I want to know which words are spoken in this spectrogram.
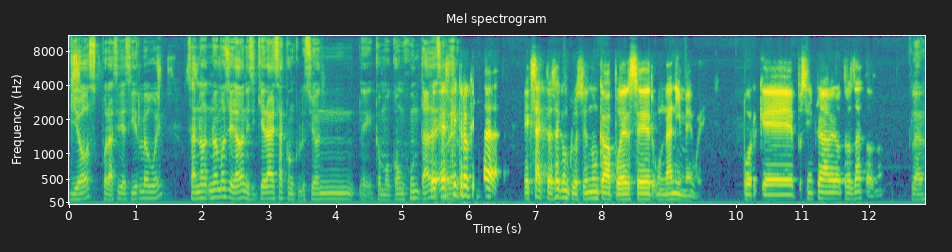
Dios, por así decirlo, güey? O sea, no, no hemos llegado ni siquiera a esa conclusión eh, como conjunta. de Es que creo que esa- exacto, esa conclusión nunca va a poder ser unánime, güey. Porque pues siempre va a haber otros datos, ¿no? Claro.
